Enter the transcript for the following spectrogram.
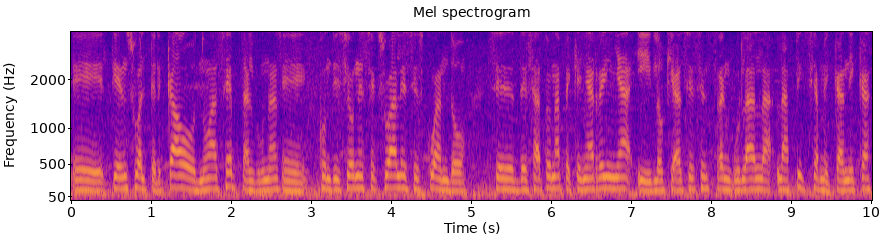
eh, tiene su altercado, no acepta algunas eh, condiciones sexuales, es cuando se desata una pequeña riña y lo que hace es estrangular la, asfixia mecánica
